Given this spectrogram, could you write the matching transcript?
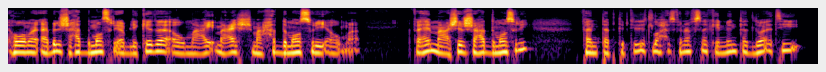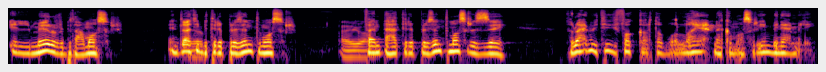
هو ما قابلش حد مصري قبل كده أو ما عاش مع حد مصري أو ما فاهم ما عاشرش حد مصري. فأنت بتبتدي تلاحظ في نفسك إن أنت دلوقتي ال mirror بتاع مصر. أنت دلوقتي أيوة. بت represent مصر. أيوه. فأنت هت represent مصر إزاي؟ فالواحد بيبتدي يفكر طب والله إحنا كمصريين بنعمل إيه؟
